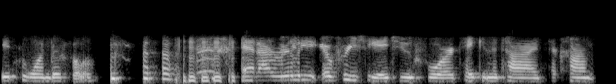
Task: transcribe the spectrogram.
It's wonderful. and I really appreciate you for taking the time to come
